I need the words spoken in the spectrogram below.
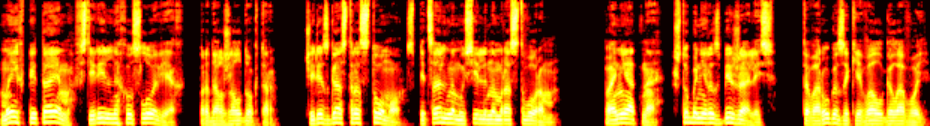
Мы их питаем в стерильных условиях, продолжал доктор, через гастростому, специальным усиленным раствором. Понятно, чтобы не разбежались. Товаруга закивал головой.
